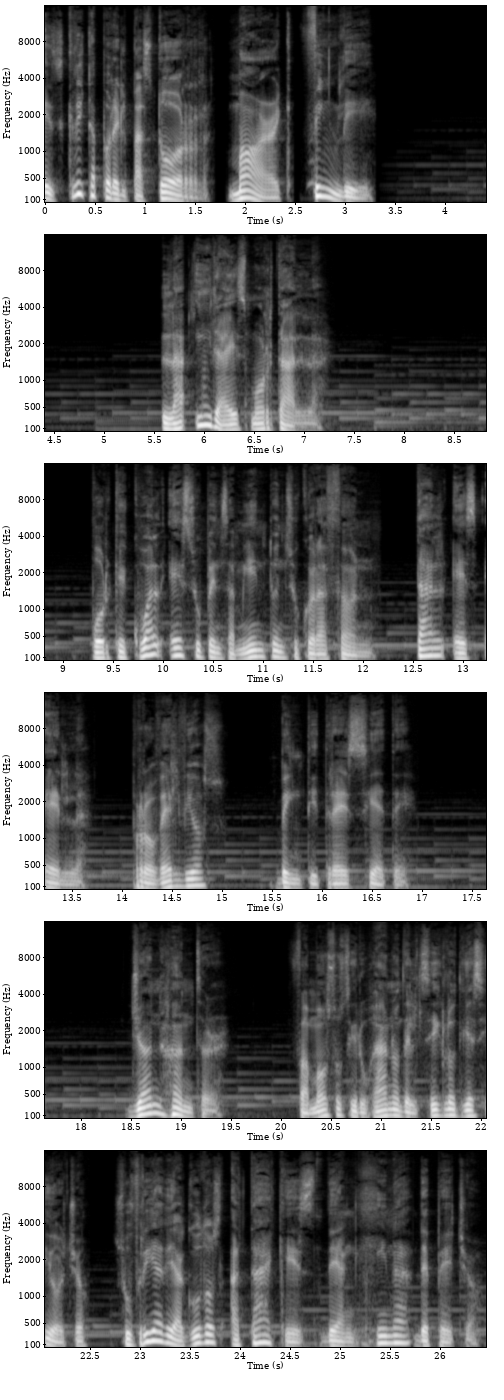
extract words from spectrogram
escrita por el pastor Mark Finley. La ira es mortal. Porque cuál es su pensamiento en su corazón, tal es él. Proverbios 23:7. John Hunter, famoso cirujano del siglo XVIII, sufría de agudos ataques de angina de pecho.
